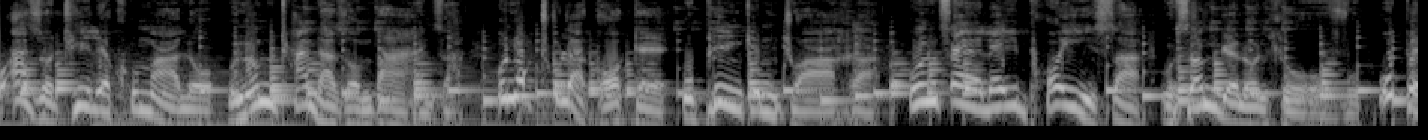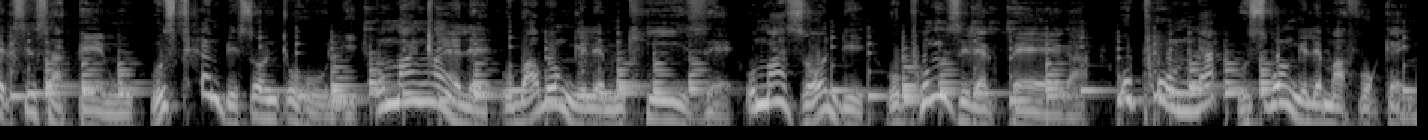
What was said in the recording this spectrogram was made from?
uazothile Khumalo unomthandazo Mpanza unokuthula goge uphinki Mjwaha unsele iphoyisa usamkelo Ndlovu ubhexisa Bhengu usithembiso Ntuli umanxele ubabongile Mkhize umazondi uphumzile kubheka uphumla usibongile Mafokeng.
